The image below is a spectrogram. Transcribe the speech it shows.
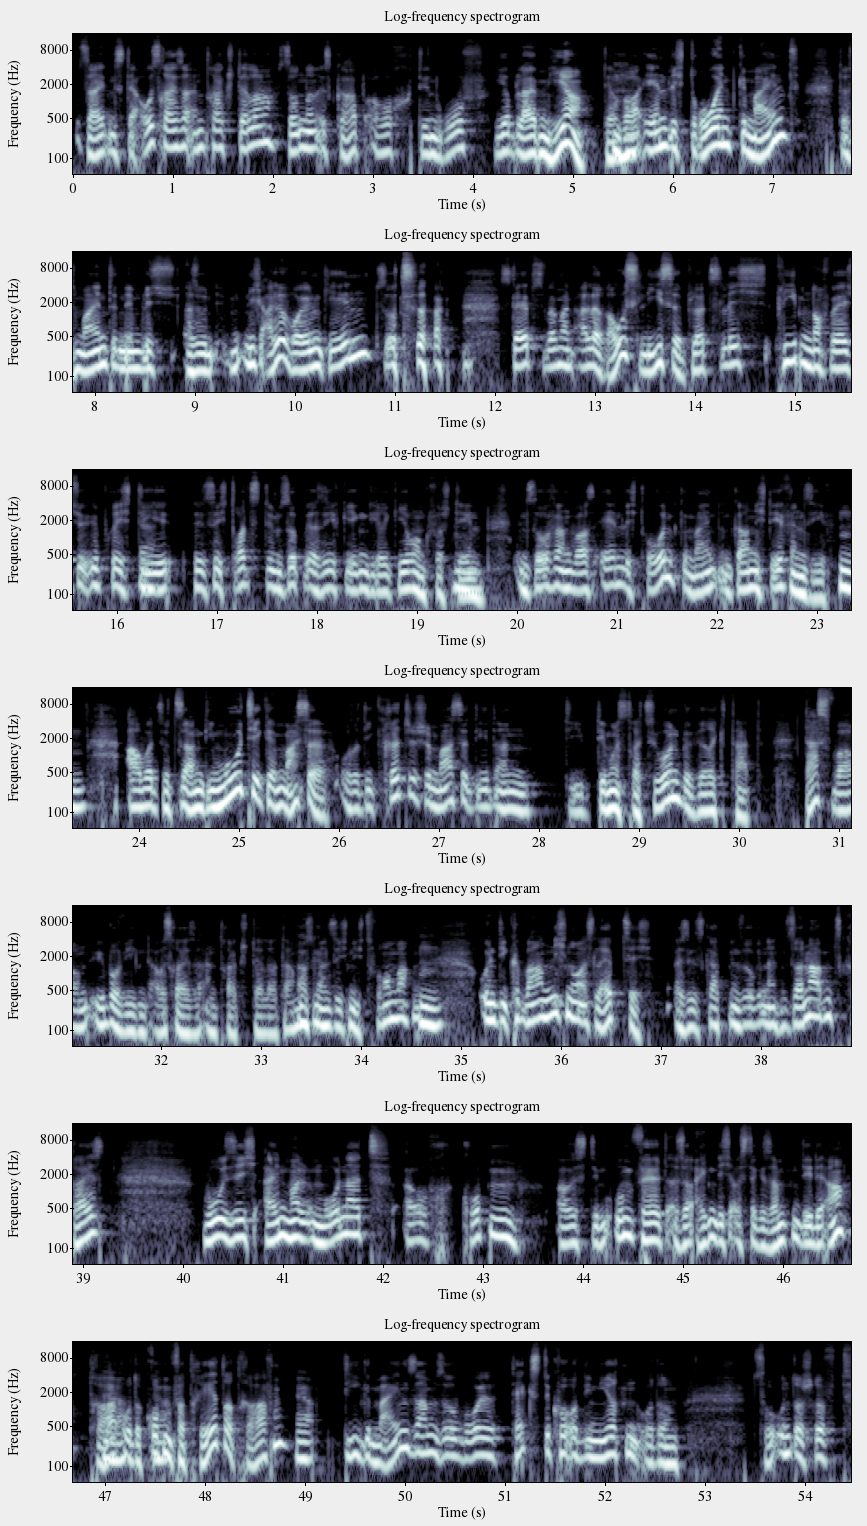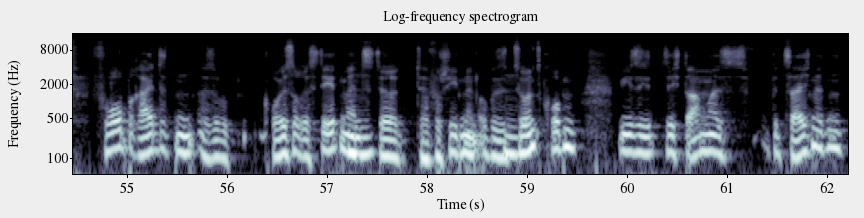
seitens der Ausreiseantragsteller, sondern es gab auch den Ruf, wir bleiben hier. Der mhm. war ähnlich drohend gemeint. Das meinte nämlich, also nicht alle wollen gehen, sozusagen. Selbst wenn man alle rausließe, plötzlich blieben noch welche übrig, die ja. sich trotzdem subversiv gegen die Regierung verstehen. Mhm. Insofern war es ähnlich drohend gemeint und gar nicht defensiv. Mhm. Aber sozusagen die mutige Masse oder die kritische Masse, die dann die Demonstration bewirkt hat, das waren überwiegend Ausreiseantragsteller. Da muss okay. man sich nichts vormachen. Mhm. Und die waren nicht nur aus Leipzig. Also es gab den sogenannten Sonnabendskreis, wo sich einmal im Monat auch Gruppen aus dem Umfeld, also eigentlich aus der gesamten DDR trafen ja, oder Gruppenvertreter ja. trafen, ja. die gemeinsam sowohl Texte koordinierten oder zur Unterschrift vorbereiteten, also größere Statements mhm. der, der verschiedenen Oppositionsgruppen, wie sie sich damals bezeichneten.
